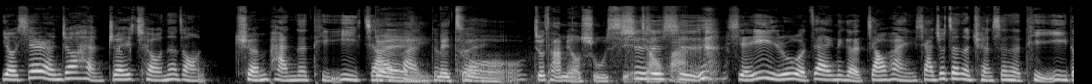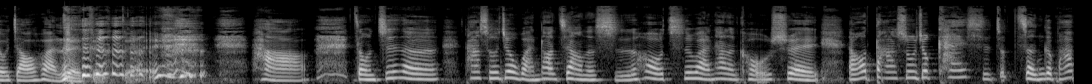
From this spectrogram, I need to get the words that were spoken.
有些人就很追求那种全盘的体意交换，对，对，对，没错，就他没有书写，是是是，协议如果在那个交换一下，就真的全身的体意都交换了，对对对。好，总之呢，他说就玩到这样的时候，吃完他的口水，然后大叔就开始就整个把他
